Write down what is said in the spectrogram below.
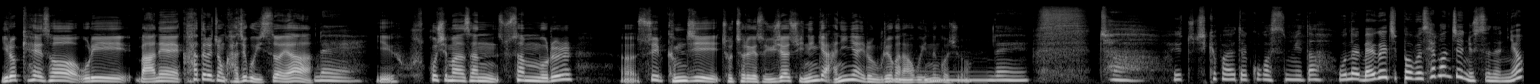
이렇게 해서 우리만의 카드를 좀 가지고 있어야 네. 이 후쿠시마산 수산물을 어, 수입 금지 조처를 계속 유지할 수 있는 게 아니냐 이런 우려가 나오고 있는 거죠. 음, 네. 자, 이것도 지켜봐야 될 것 같습니다. 오늘 맥을 짚어볼 세 번째 뉴스는요?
